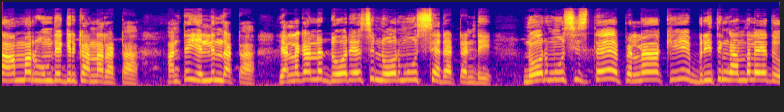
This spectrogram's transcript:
రామ్మ రూమ్ దగ్గరికి అన్నారట. అంటే వెళ్ళిందట. వెళ్ళగానే డోర్ వేసి నోరు మూసేసాడటండి నోరు మూసిస్తే పిల్లకి బ్రీతింగ్ అందలేదు.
